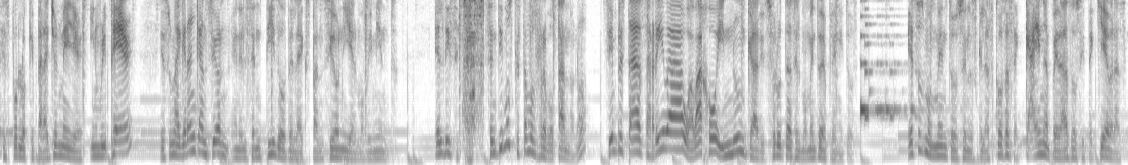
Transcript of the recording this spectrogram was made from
es por lo que para John Mayer, In Repair es una gran canción en el sentido de la expansión y el movimiento. Él dice, sentimos que estamos rebotando, ¿no? Siempre estás arriba o abajo y nunca disfrutas el momento de plenitud. Esos momentos en los que las cosas se caen a pedazos y te quiebras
